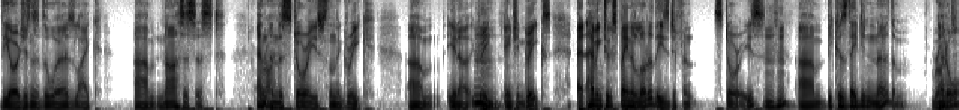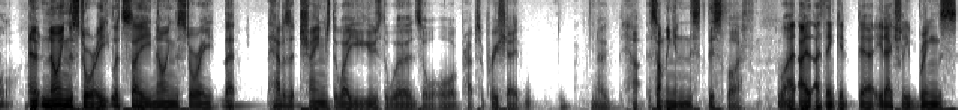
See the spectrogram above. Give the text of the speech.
the origins of the words like um, narcissist and, right. and, the stories from the Greek, um, you know, Greek, mm. ancient Greeks, and having to explain a lot of these different stories mm-hmm. um, because they didn't know them right. at all. And knowing the story, let's say knowing the story, that how does it change the way you use the words or, or perhaps appreciate, you know, how, something in this this life? Well, I, I think it uh, it actually brings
